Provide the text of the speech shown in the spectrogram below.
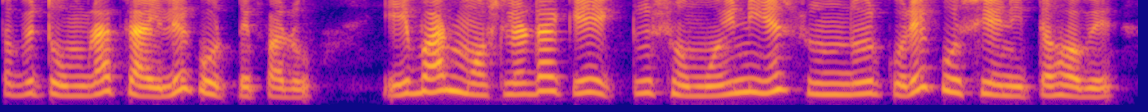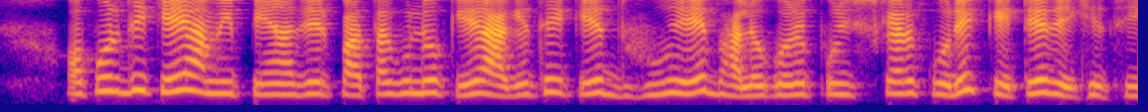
তবে তোমরা চাইলে করতে পারো। এবার মশলাটাকে একটু সময় নিয়ে সুন্দর করে কষিয়ে নিতে হবে। অপরদিকে আমি পেঁয়াজের পাতাগুলোকে আগে থেকে ধুয়ে ভালো করে পরিষ্কার করে কেটে রেখেছি।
